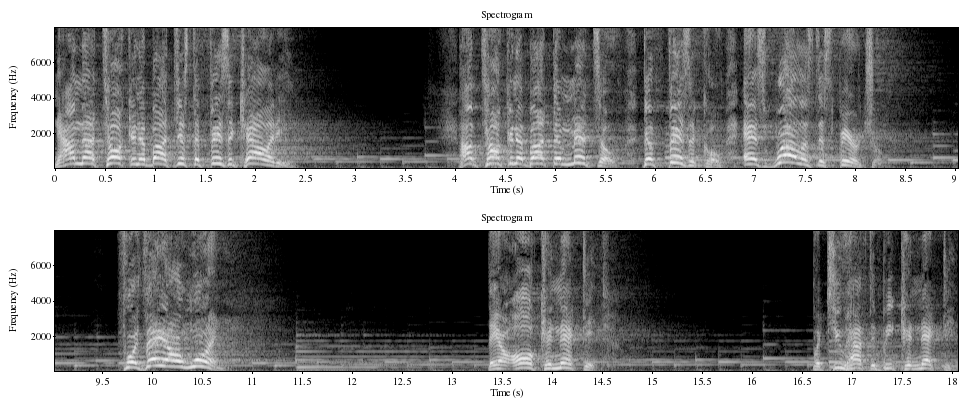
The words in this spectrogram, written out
Now, I'm not talking about just the physicality. I'm talking about the mental, the physical, as well as the spiritual. For they are one. They are all connected. But you have to be connected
